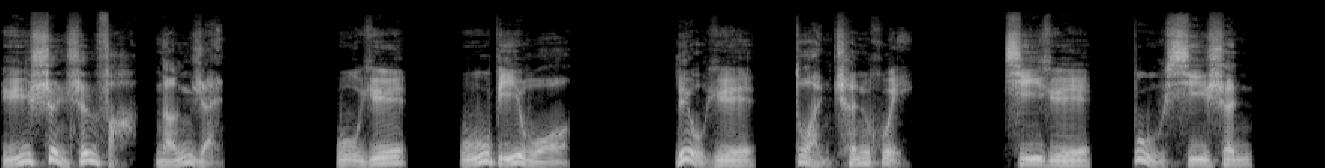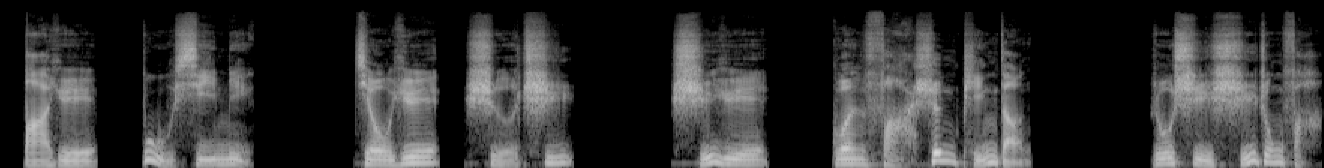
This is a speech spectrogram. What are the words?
于甚深法能忍，五曰无比我，六曰断嗔恚，七曰不惜身，八曰不惜命。九曰舍痴，十曰观法身平等。如是十种法，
